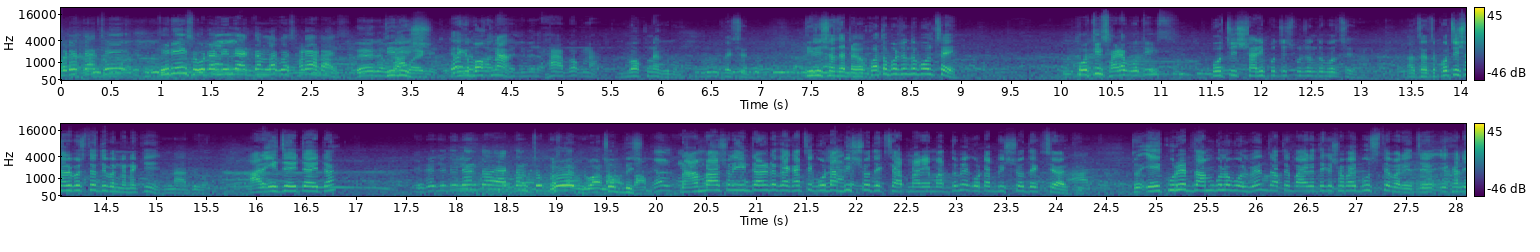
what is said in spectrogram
ওটা আছে তিরিশ ওটা নিলে একদম লাগবে সাড়ে আঠাশ। তিরিশ? এটাকে বকনা? হ্যাঁ বকনা। বকনা গুরু। দেখছেন। তিরিশ হাজার টাকা। কত পর্যন্ত বলছে? পঁচিশ সাড়ে পঁচিশ। পঁচিশ সাড়ে পঁচিশ পর্যন্ত বলছে। আচ্ছা আচ্ছা পঁচিশ সাড়ে পঁচিশ দেবেন না নাকি? না দেবো আর এই যে এটা এটা? এটা যদি নেন তো একদম চব্বিশ চব্বিশ। না আমরা আসলে ইন্টারনেটে দেখাচ্ছি গোটা বিশ্ব দেখছে আপনার এর মাধ্যমে গোটা বিশ্ব দেখছে আর কি। তো এই কুরের দামগুলো বলবেন যাতে বাইরে থেকে সবাই বুঝতে পারে যে এখানে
